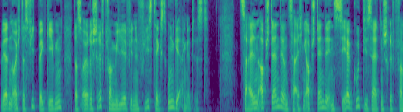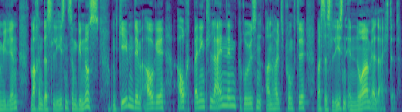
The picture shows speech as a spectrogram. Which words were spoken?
werden euch das Feedback geben, dass eure Schriftfamilie für den Fließtext ungeeignet ist. Zeilenabstände und Zeichenabstände in sehr gut designten Schriftfamilien machen das Lesen zum Genuss und geben dem Auge auch bei den kleinen Größen Anhaltspunkte, was das Lesen enorm erleichtert.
